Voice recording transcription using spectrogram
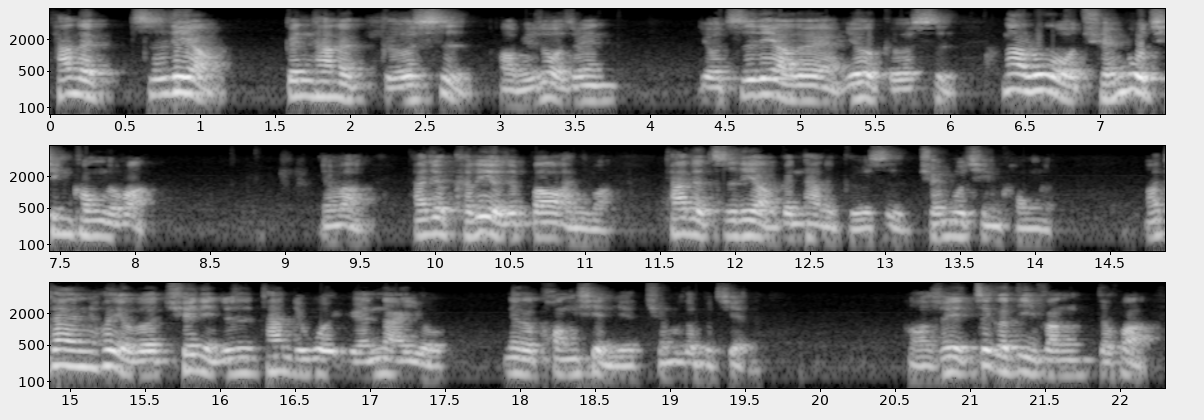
它的资料跟它的格式。好，比如说我这边有资料，对不对？也有格式。那如果全部清空的话，有没有？它就 clear 就包含什么？它的资料跟它的格式全部清空了。啊，但会有个缺点，就是它如果原来有那个框线也全部都不见了。好，所以这个地方的话，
